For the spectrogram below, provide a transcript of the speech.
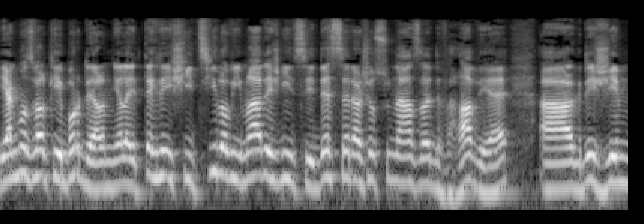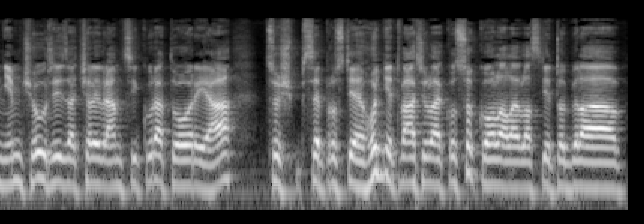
jak moc velký bordel měli tehdejší cíloví mládežníci 10 až 18 let v hlavě, a když jim Němčouři začali v rámci kuratoria, což se prostě hodně tvářilo jako Sokol, ale vlastně to byla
